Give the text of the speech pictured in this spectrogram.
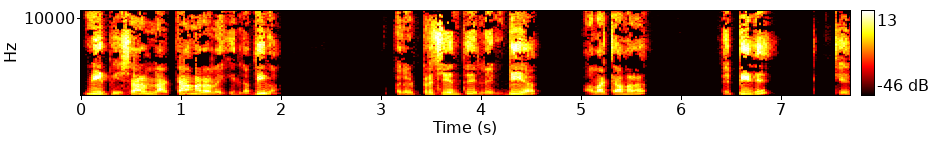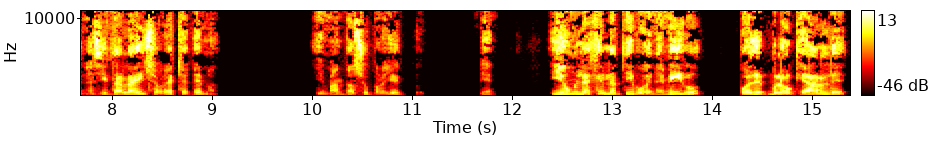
ni pisar la Cámara Legislativa. Pero el presidente le envía a la Cámara, le pide que necesita ley sobre este tema y manda su proyecto y un legislativo enemigo puede bloquearle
